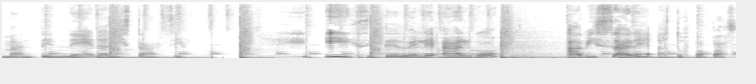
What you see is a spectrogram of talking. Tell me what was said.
mantener a distancia. Y si te duele algo, avisale a tus papás.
